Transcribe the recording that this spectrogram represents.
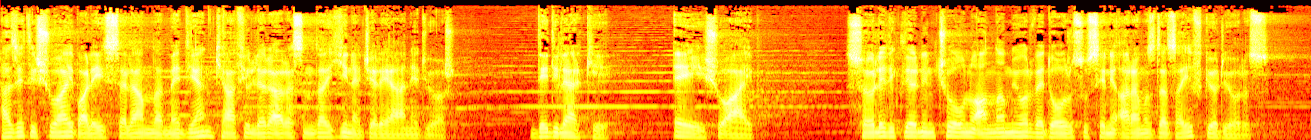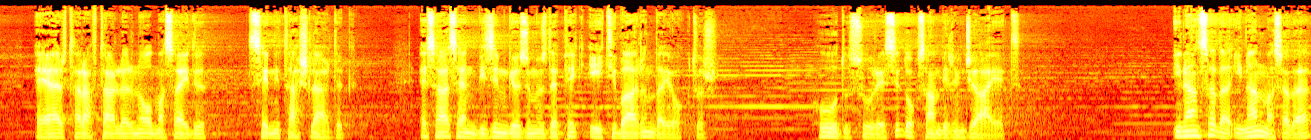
Hz. Şuayb aleyhisselamla Medyen kafirleri arasında yine cereyan ediyor. Dediler ki, Ey Şuayb! Söylediklerinin çoğunu anlamıyor ve doğrusu seni aramızda zayıf görüyoruz. Eğer taraftarların olmasaydı seni taşlardık. Esasen bizim gözümüzde pek itibarın da yoktur. Hud suresi 91. ayet İnansa da inanmasa da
